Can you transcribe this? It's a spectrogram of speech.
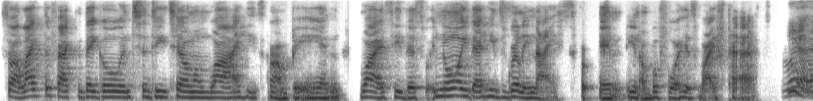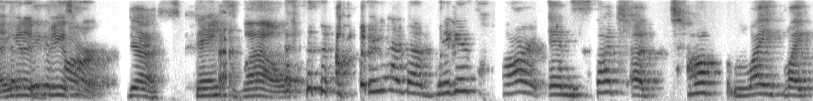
So I like the fact that they go into detail on why he's grumpy and why is he this way, knowing that he's really nice for, and, you know, before his wife passed. Yeah, he had a biggest biggest heart. Yes. Thanks. Wow. he had the biggest heart and such a tough life. Like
